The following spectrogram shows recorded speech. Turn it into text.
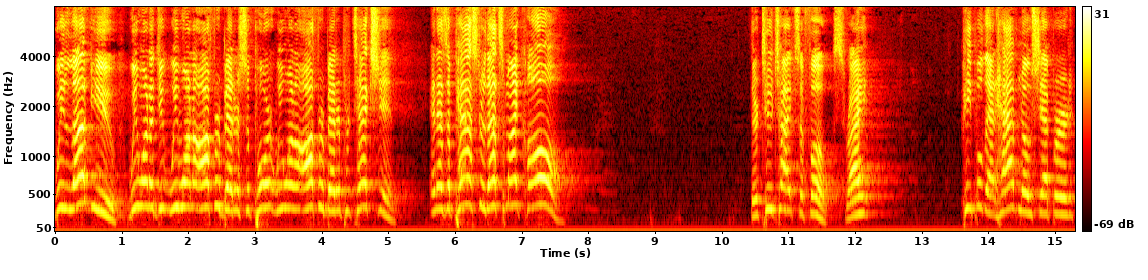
We love you. We want to do, we want to offer better support. We want to offer better protection. And as a pastor, that's my call. There are two types of folks, right? People that have no shepherd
